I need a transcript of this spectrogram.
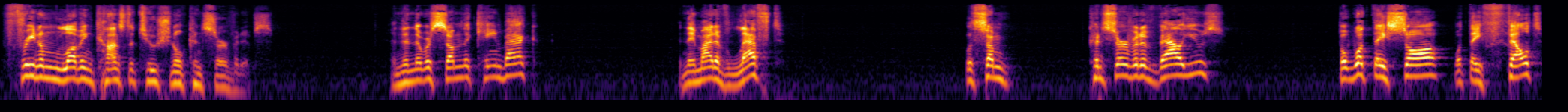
freedom loving constitutional conservatives. And then there were some that came back and they might have left with some conservative values, but what they saw, what they felt,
